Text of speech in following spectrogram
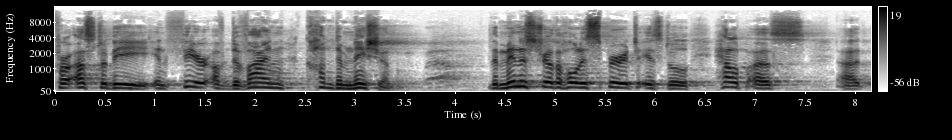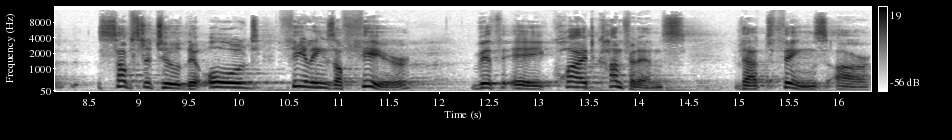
for us to be in fear of divine condemnation. The ministry of the Holy Spirit is to help us uh, substitute the old feelings of fear with a quiet confidence that things are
